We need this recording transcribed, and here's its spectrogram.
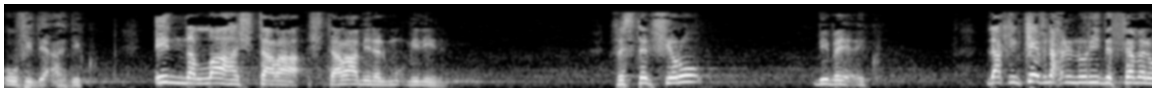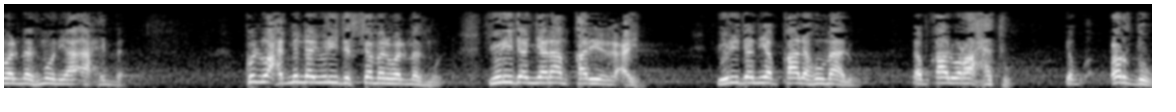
أوفي بعهدكم. إن الله اشترى اشترى من المؤمنين. فاستبشروا ببيعكم. لكن كيف نحن نريد الثمن والمذمون يا أحبة؟ كل واحد منا يريد الثمن والمذمون. يريد أن ينام قرير العين. يريد أن يبقى له ماله. يبقى له راحته. يبقى عرضه.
